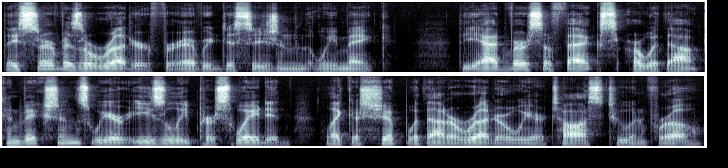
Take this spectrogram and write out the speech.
They serve as a rudder for every decision that we make. The adverse effects are without convictions, we are easily persuaded. Like a ship without a rudder, we are tossed to and fro.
